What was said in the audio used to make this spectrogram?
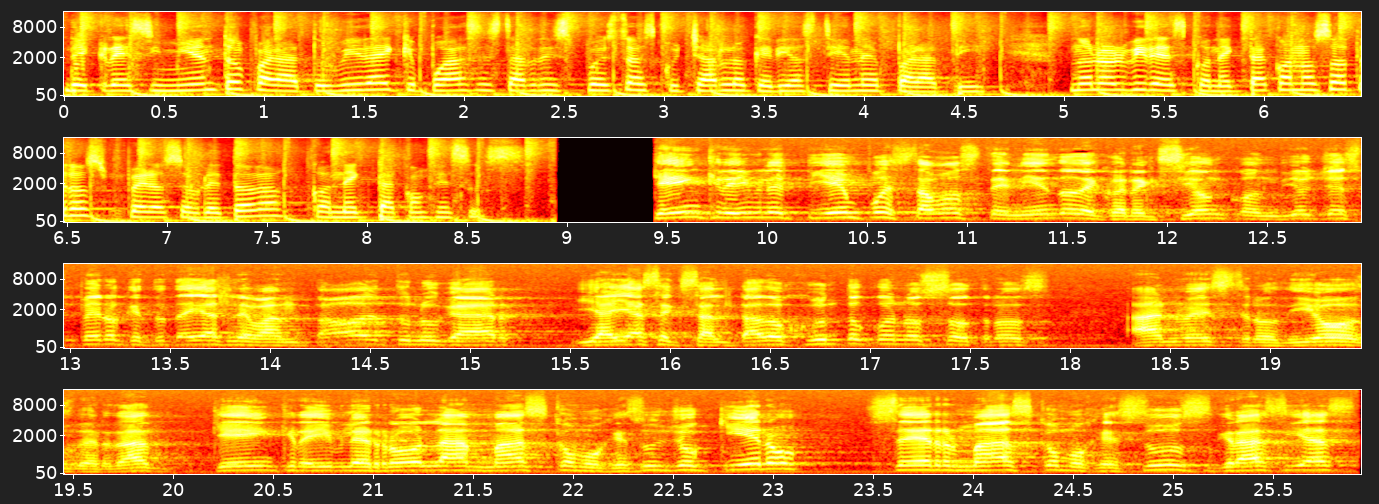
de crecimiento para tu vida y que puedas estar dispuesto a escuchar lo que Dios tiene para ti. No lo olvides, conecta con nosotros, pero sobre todo, conecta con Jesús. Qué increíble tiempo estamos teniendo de conexión con Dios. Yo espero que tú te hayas levantado de tu lugar y hayas exaltado junto con nosotros a nuestro Dios, ¿verdad? Qué increíble rola, más como Jesús. Yo quiero ser más como Jesús. Gracias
